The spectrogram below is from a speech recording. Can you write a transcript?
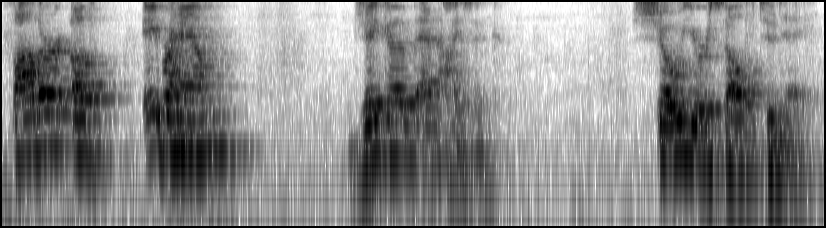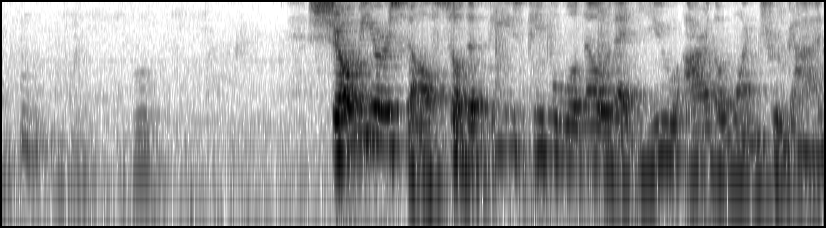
father of Abraham, Jacob, and Isaac, show yourself today. Show yourself so that these people will know that you are the one true God,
